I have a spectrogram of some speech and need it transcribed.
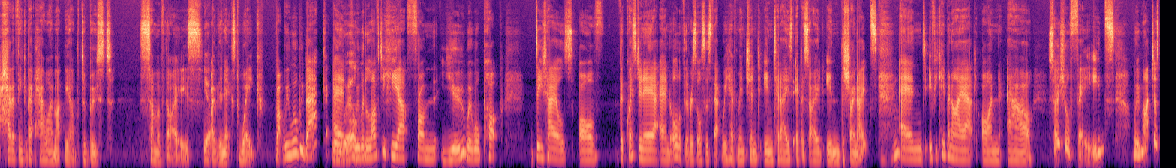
have a think about how I might be able to boost some of those Yep. over the next week. But we will be back and will. we would love to hear from you. We will pop details of the questionnaire and all of the resources that we have mentioned in today's episode in the show notes. Mm-hmm. And if you keep an eye out on our social feeds, we might just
